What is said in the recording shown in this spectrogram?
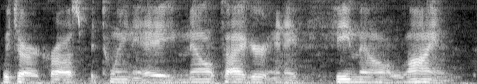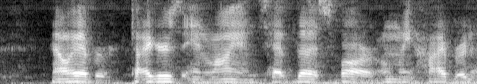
which are a cross between a male tiger and a female lion. However, tigers and lions have thus far only hybrid,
